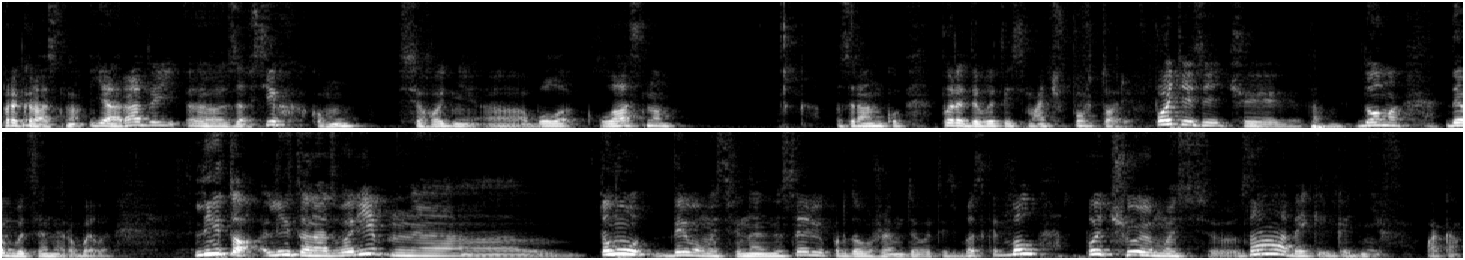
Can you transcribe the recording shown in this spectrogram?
прекрасно. Я радий е, за всіх, кому сьогодні е, було класно зранку передивитись матч в повторі в потязі чи там вдома, де б ви це не робили. Літо, літо на дворі. е, Тому дивимось фінальну серію, продовжуємо дивитись баскетбол. Почуємось за декілька днів. Пока.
